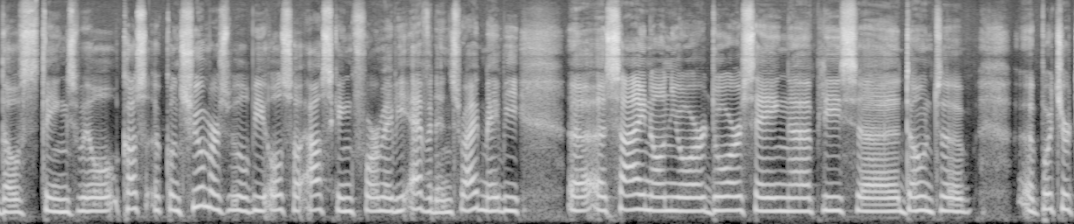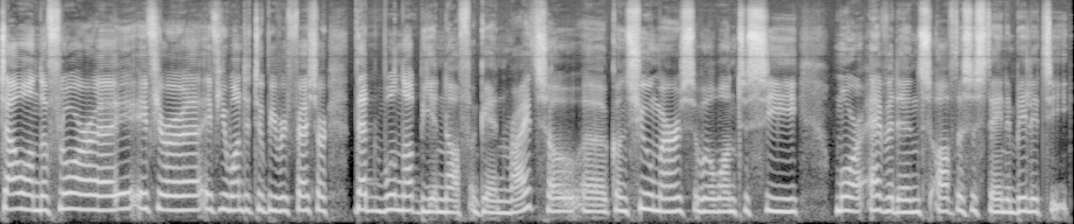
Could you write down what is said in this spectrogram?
those things will cause uh, consumers will be also asking for maybe evidence right? Maybe uh, a sign on your door saying uh, please uh, don't uh, uh, put your towel on the floor if you're if you want it to be refreshed or that will not be enough again right? So consumers will want to see more evidence of the sustainability.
